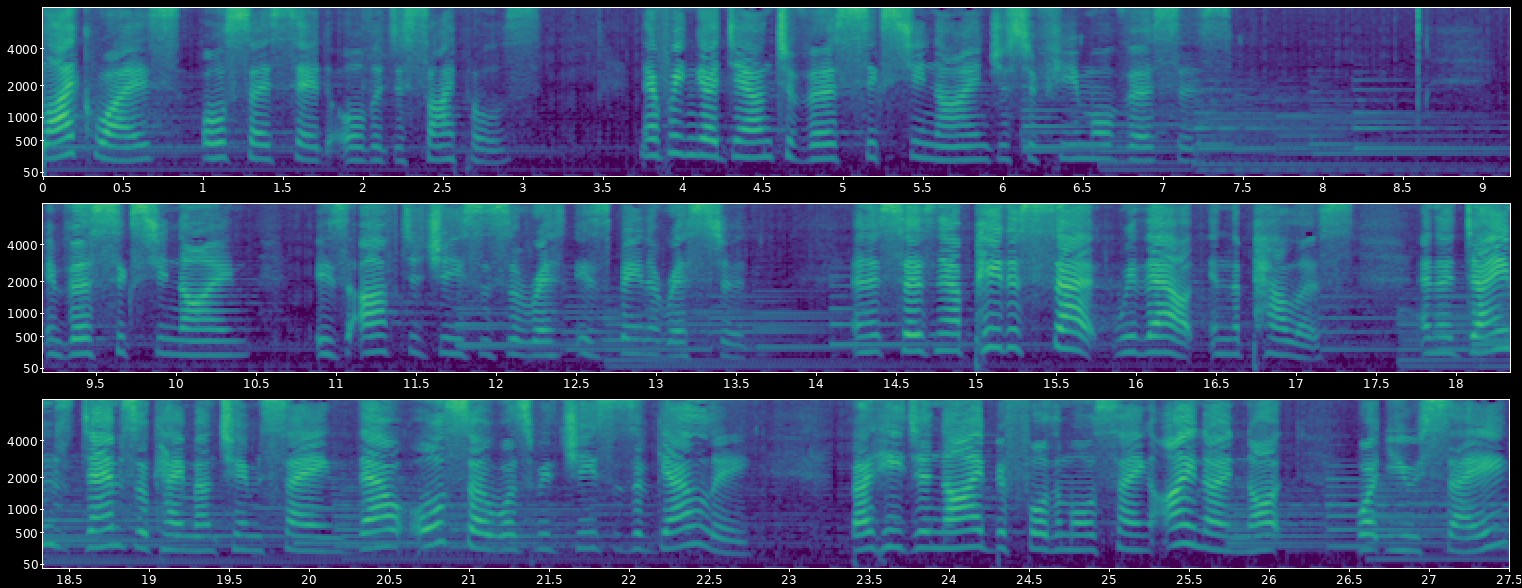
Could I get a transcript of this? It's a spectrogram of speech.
Likewise, also said all the disciples. Now, if we can go down to verse 69, just a few more verses. In verse 69 is after Jesus arrest, is been arrested. And it says, Now Peter sat without in the palace, and a damsel came unto him, saying, Thou also was with Jesus of Galilee. But he denied before them all, saying, I know not what you say.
